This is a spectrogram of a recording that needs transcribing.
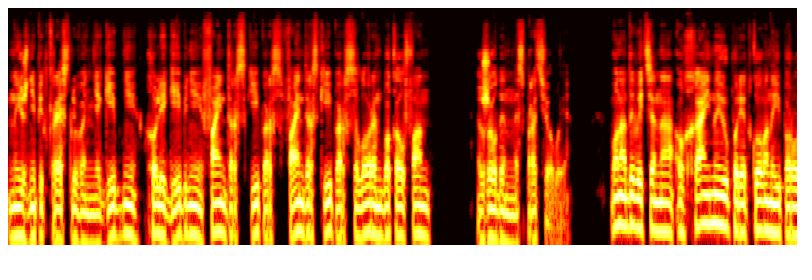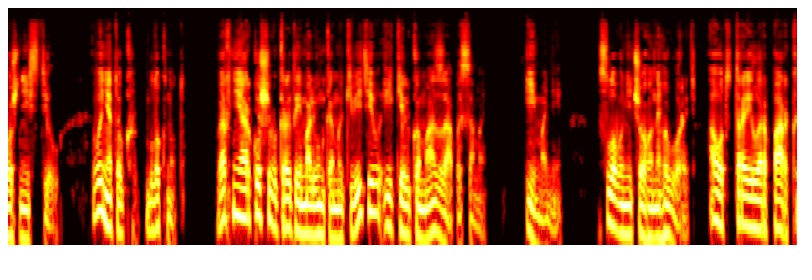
нижнє підкреслювання Гібні, Холі Гібні, Finders Keepers, Finders Keepers, Лорен Бокалфан. Жоден не спрацьовує. Вона дивиться на охайний упорядкований порожній стіл, виняток блокнот. Верхній аркуш викритий малюнками квітів і кількома записами. Імані. Слово нічого не говорить. А от трейлер парк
